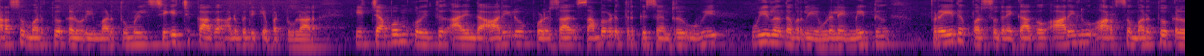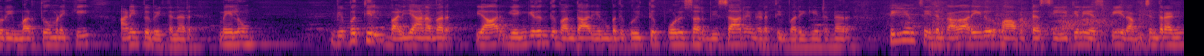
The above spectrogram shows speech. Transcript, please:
அரசு மருத்துவக் கல்லூரி மருத்துவமனையில் சிகிச்சைக்காக அனுமதிக்கப்பட்டுள்ளார். இச்சம்பவம் குறித்து அறிந்த அரியலூர் போலீசார் சம்பவ இடத்திற்கு சென்று உயிர் உயிரிழந்தவர்களின் உடலை மீட்டு பிரேத பரிசோதனைக்காக அரியலூர் அரசு மருத்துவக் கல்லூரி மருத்துவமனைக்கு அனுப்பி வைத்தனர். மேலும் விபத்தில் பலியானவர் யார் எங்கிருந்து வந்தார் என்பது குறித்து போலீசார் விசாரணை நடத்தி வருகின்றனர். டிஎம் செய்திகளுக்காக அரியலூர் மாவட்ட செய்தியில் எஸ்பி ரவிச்சந்திரன்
